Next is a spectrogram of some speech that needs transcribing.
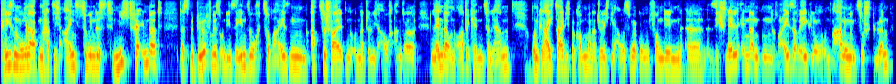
Krisenmonaten hat sich eins zumindest nicht verändert. Das Bedürfnis und die Sehnsucht zu reisen, abzuschalten und natürlich auch andere Länder und Orte kennenzulernen. Und gleichzeitig bekommen wir natürlich die Auswirkungen von den äh, sich schnell ändernden Reiseregelungen und Warnungen zu spüren.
